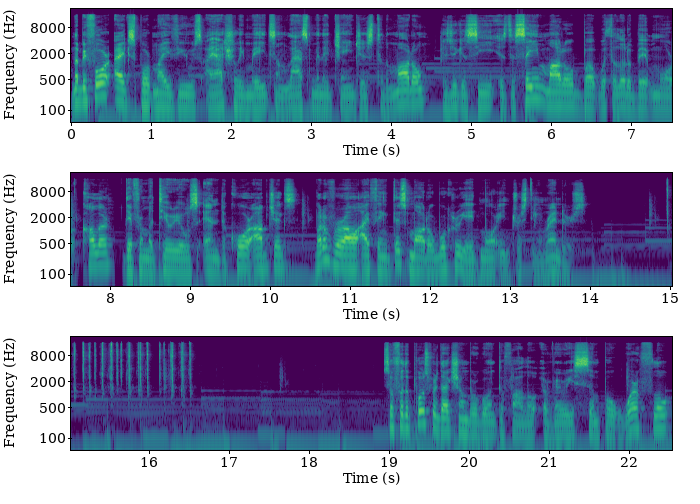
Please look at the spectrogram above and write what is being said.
Now before I export my views, I actually made some last minute changes to the model. As you can see, it's the same model but with a little bit more color, different materials and decor objects. But overall, I think this model will create more interesting renders. So for the post-production, we're going to follow a very simple workflow.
